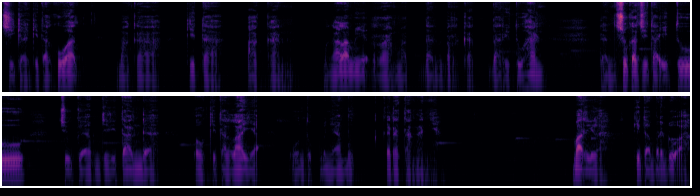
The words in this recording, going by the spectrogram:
jika kita kuat, maka kita akan mengalami rahmat dan berkat dari Tuhan dan sukacita itu juga menjadi tanda bahwa kita layak untuk menyambut kedatangannya. Marilah kita berdoa.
